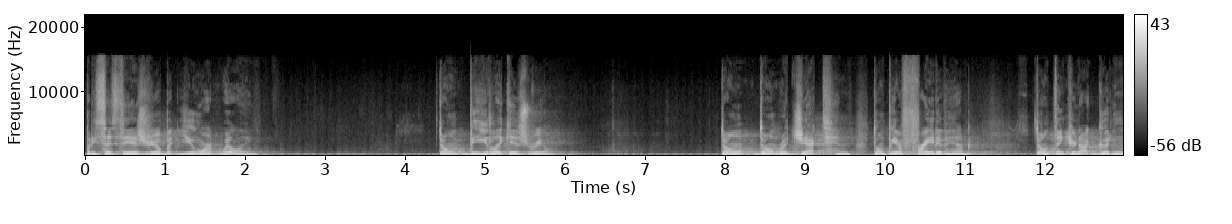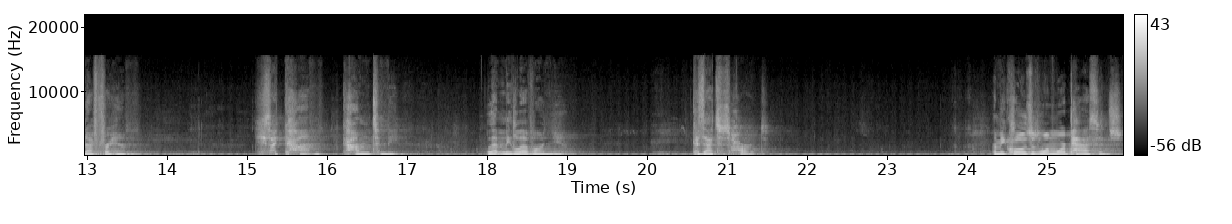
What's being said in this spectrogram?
But he says to Israel, But you weren't willing. Don't be like Israel. Don't, don't reject him. Don't be afraid of him. Don't think you're not good enough for him. He's like, Come, come to me. Let me love on you. Because that's his heart. Let me close with one more passage.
